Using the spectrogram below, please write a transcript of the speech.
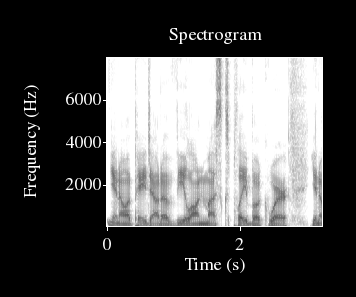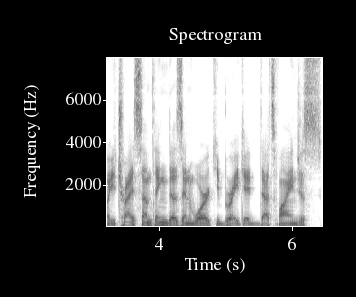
you know a page out of Elon Musk's playbook where you know you try something doesn't work, you break it, that's fine, just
